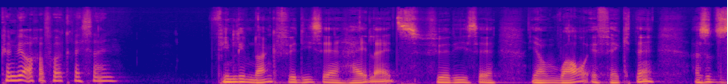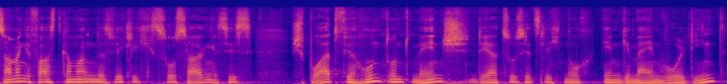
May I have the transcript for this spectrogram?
können wir auch erfolgreich sein. Vielen lieben Dank für diese Highlights, für diese ja, Wow-Effekte. Also zusammengefasst kann man das wirklich so sagen, es ist Sport für Hund und Mensch, der zusätzlich noch dem Gemeinwohl dient.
